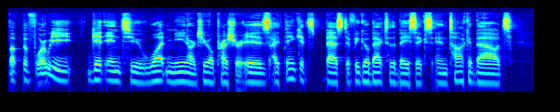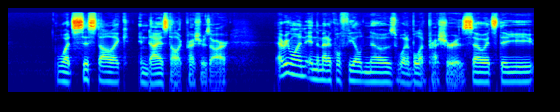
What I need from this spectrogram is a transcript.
But before we get into what mean arterial pressure is, I think it's best if we go back to the basics and talk about what systolic and diastolic pressures are. Everyone in the medical field knows what a blood pressure is. So it's the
